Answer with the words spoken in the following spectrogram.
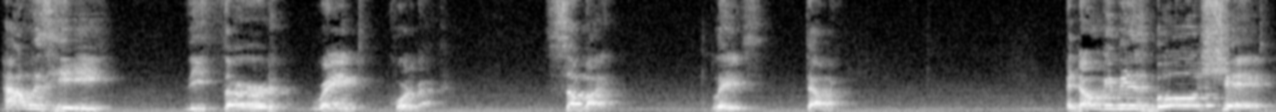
How is he the third ranked quarterback? Somebody, please tell me. And don't give me this bullshit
